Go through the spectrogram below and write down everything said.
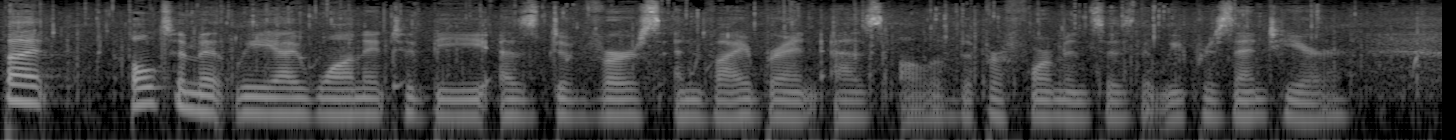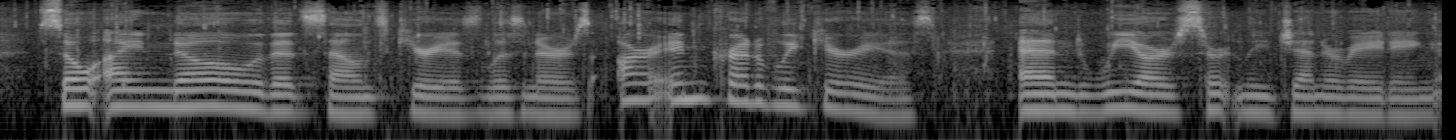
But ultimately, I want it to be as diverse and vibrant as all of the performances that we present here. So I know that Sounds Curious listeners are incredibly curious, and we are certainly generating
